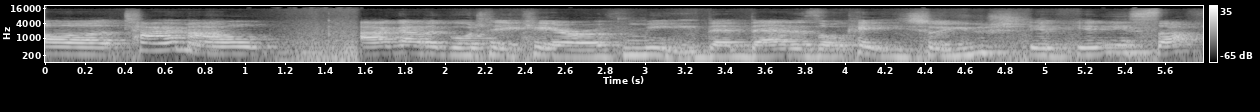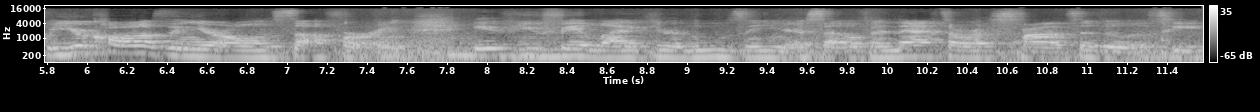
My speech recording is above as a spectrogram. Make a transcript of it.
uh, time out. I gotta go take care of me. That that is okay. So you, sh- if any suffer, you're causing your own suffering if you feel like you're losing yourself, and that's a responsibility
